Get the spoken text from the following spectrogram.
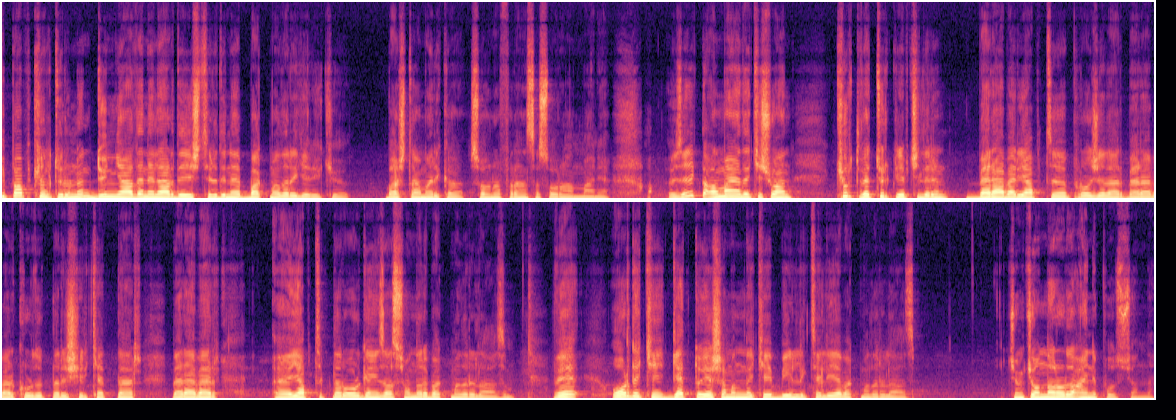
hip hop kültürünün dünyada neler değiştirdiğine bakmaları gerekiyor. Başta Amerika, sonra Fransa, sonra Almanya. Özellikle Almanya'daki şu an Kürt ve Türk rapçilerin beraber yaptığı projeler, beraber kurdukları şirketler, beraber e, yaptıkları organizasyonlara bakmaları lazım. Ve oradaki getto yaşamındaki birlikteliğe bakmaları lazım. Çünkü onlar orada aynı pozisyonda.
